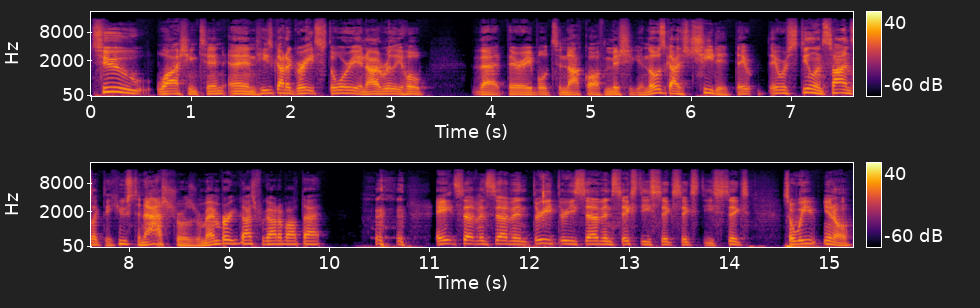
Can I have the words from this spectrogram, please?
to Washington, and he's got a great story. And I really hope that they're able to knock off Michigan. Those guys cheated. They they were stealing signs like the Houston Astros. Remember? You guys forgot about that? 877-337-6666. So we, you know,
